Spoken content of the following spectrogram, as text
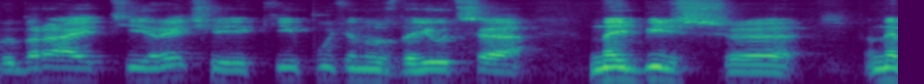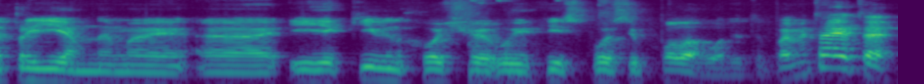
вибирає ті речі, які Путіну здаються найбільш е, неприємними, е, і які він хоче у якийсь спосіб полагодити. Пам'ятаєте,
